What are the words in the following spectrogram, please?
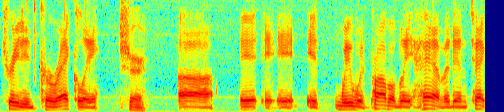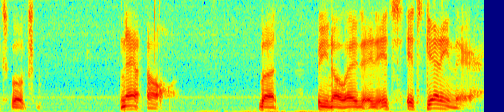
treated correctly, sure, uh, it, it, it we would probably have it in textbooks now. But you know, it, it's it's getting there.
